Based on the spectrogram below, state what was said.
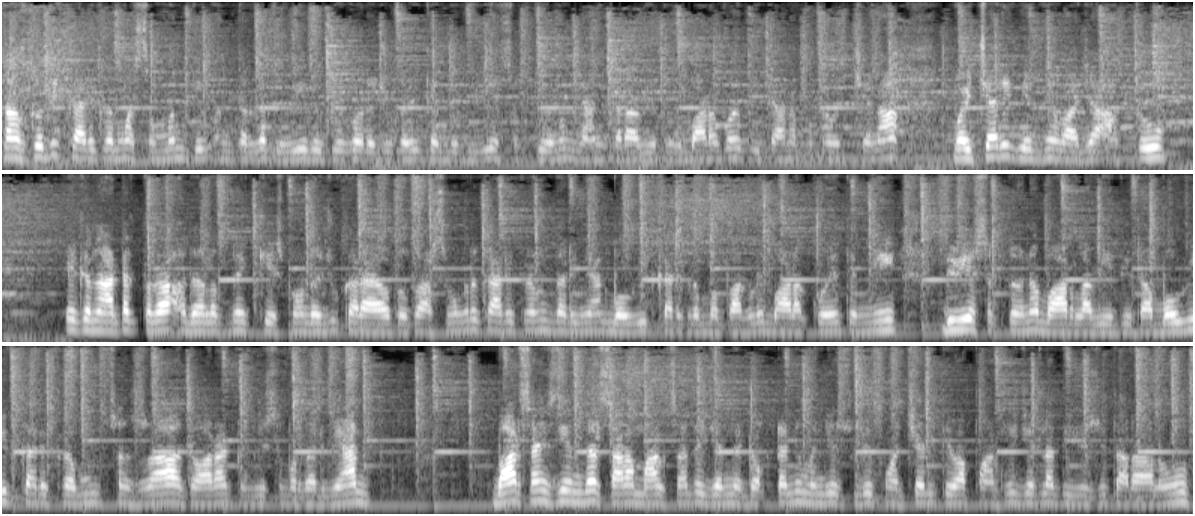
સાંસ્કૃતિક કાર્યક્રમમાં સંબંધ થીમ અંતર્ગત વિવિધ ઉપયોગો રજૂ કરી તેમની દિવ્ય શક્તિઓનું જ્ઞાન કરાવ્યું હતું. બાળકોએ પિતા અને પુત્ર વચ્ચેના વૈચારિક વેદને વાજા આપતું એક નાટક તથા અદાલતને કેસ પણ રજૂ કરાયો હતો. તો આ સમગ્ર કાર્યક્રમ દરમિયાન બહુવિધ કાર્યક્રમમાં ભાગ લઈ બાળકોએ તેમની દિવ્ય શક્તિઓને બહાર લાવી હતી. તો આ બહુવિધ કાર્યક્રમ સંસ્થા દ્વારા ટૂંકી સમય દરમિયાન બાર સાયન્સની અંદર સારા માર્ક સાથે જેમને ડૉક્ટરની મંજિલ સુધી પહોંચેલ તેવા પાંત્રીસ જેટલા તેજસ્વી તારાઓનું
